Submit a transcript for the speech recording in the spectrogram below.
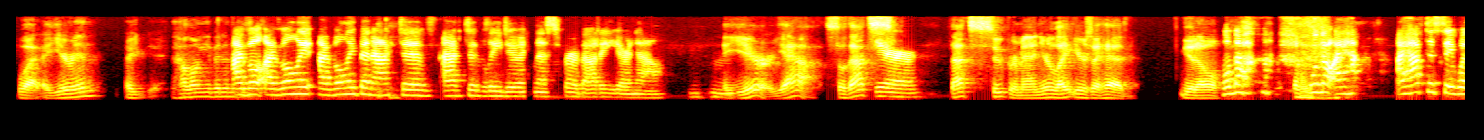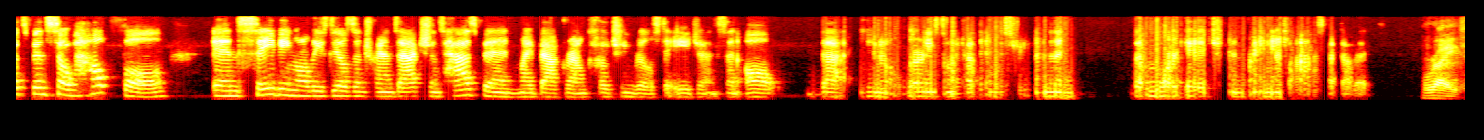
what a year in? You, how long you been in I've, I've only i've only been active actively doing this for about a year now. Mm-hmm. a year yeah. So that's year. that's super, man. You're light years ahead. You know. Well, no, well, no. I ha- I have to say, what's been so helpful in saving all these deals and transactions has been my background coaching real estate agents and all that. You know, learning so much about the industry, and then the mortgage and financial aspect of it. Right.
